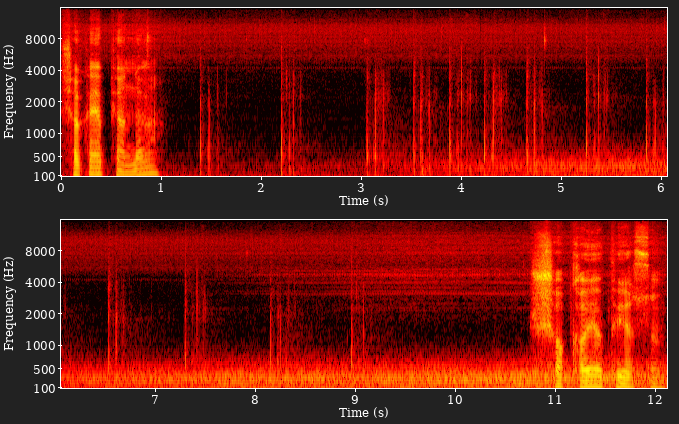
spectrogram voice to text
Şaka yapıyorsun değil mi? Şaka yapıyorsun.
